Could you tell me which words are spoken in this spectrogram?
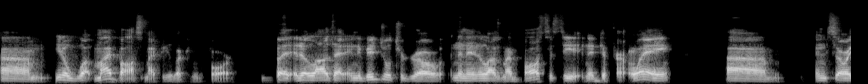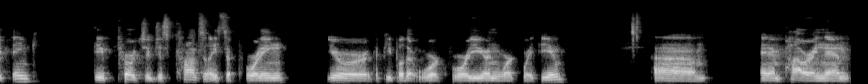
um, you know, what my boss might be looking for. But it allows that individual to grow and then it allows my boss to see it in a different way. Um, and so I think the approach of just constantly supporting your the people that work for you and work with you um, and empowering them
